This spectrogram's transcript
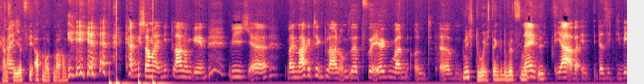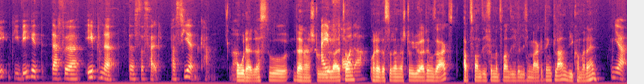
kannst Kann du jetzt die Abmod machen. Kann ich schon mal in die Planung gehen, wie ich äh, meinen Marketingplan umsetze irgendwann und ähm, Nicht du, ich denke, du willst mit Nein, ja, aber in, dass ich die, We die Wege dafür ebne, dass das halt passieren kann. Ne? Oder dass du deiner Studioleitung oder dass du deiner Studioleitung sagst, ab 2025 will ich einen Marketingplan, wie kommen wir dahin? Ja,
